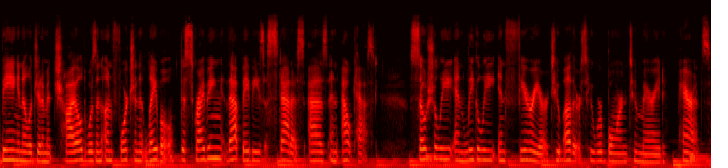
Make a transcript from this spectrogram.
being an illegitimate child was an unfortunate label, describing that baby's status as an outcast, socially and legally inferior to others who were born to married parents.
